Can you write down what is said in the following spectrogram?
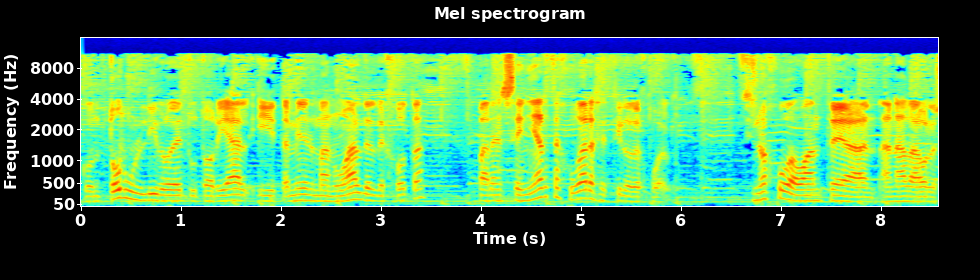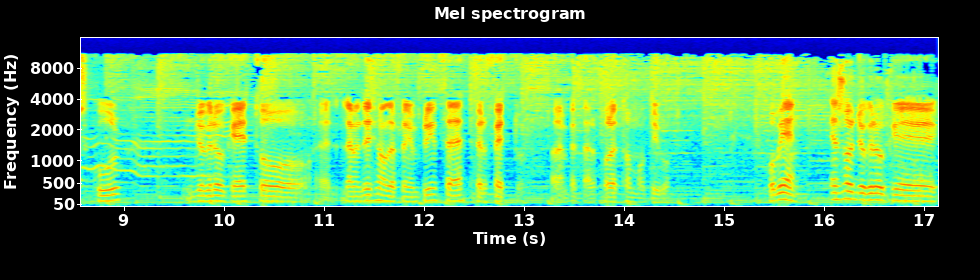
con todo un libro de tutorial y también el manual del DJ, para enseñarte a jugar a ese estilo de juego si no has jugado antes a, nada old school, yo creo que esto, Lamentation of the Flame Princess es perfecto para empezar, por estos motivos. Pues bien, esos yo creo que,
